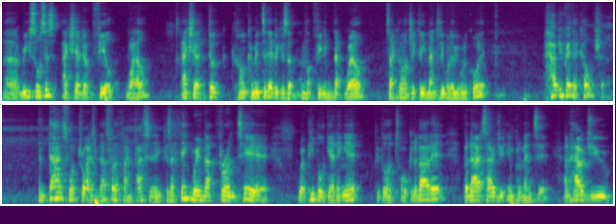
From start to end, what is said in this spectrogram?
uh, resources. Actually, I don't feel well. Actually, I don't can't come in today because I'm not feeling that well, psychologically, mentally, whatever you want to call it. How do you create that culture? And that's what drives me. That's what I find fascinating because I think we're in that frontier where people are getting it, people are talking about it, but now it's how do you implement it and how do you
